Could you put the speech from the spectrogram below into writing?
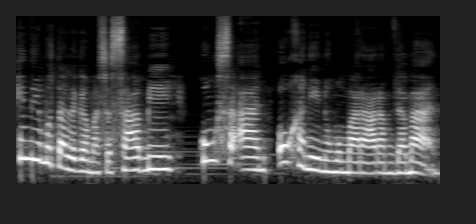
hindi mo talaga masasabi kung saan o kanino mo mararamdaman.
